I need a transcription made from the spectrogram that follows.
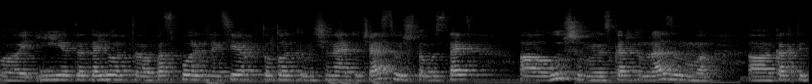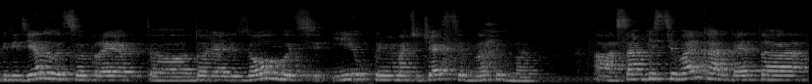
э, и это дает э, подспорье для тех, кто только начинает участвовать, чтобы стать лучшим и с каждым разом как-то переделывать свой проект, дореализовывать и принимать участие вновь и вновь. А сам фестиваль карта — это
